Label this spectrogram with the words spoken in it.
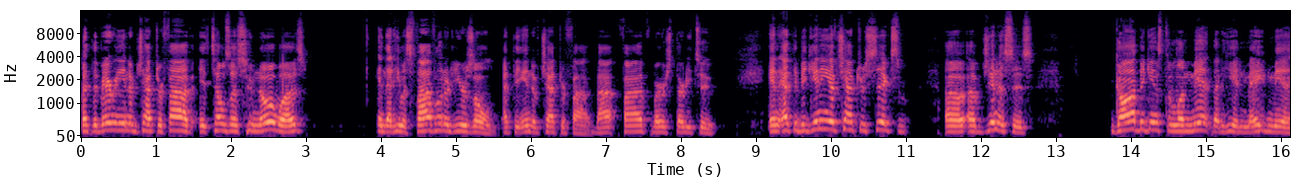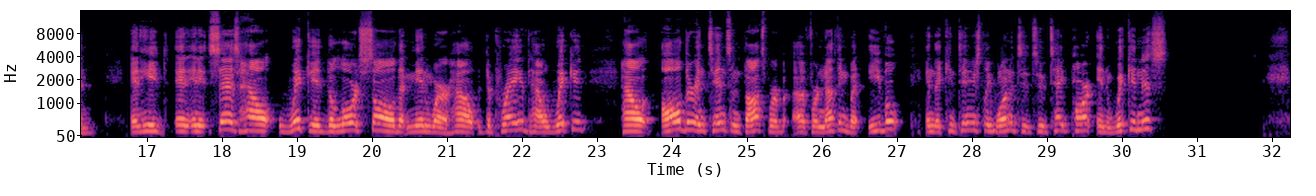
At the very end of chapter 5, it tells us who Noah was and that he was 500 years old at the end of chapter 5, 5 verse 32. And at the beginning of chapter 6 uh, of Genesis, God begins to lament that he had made men and he and, and it says how wicked the Lord saw that men were, how depraved, how wicked, how all their intents and thoughts were uh, for nothing but evil, and they continuously wanted to, to take part in wickedness.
